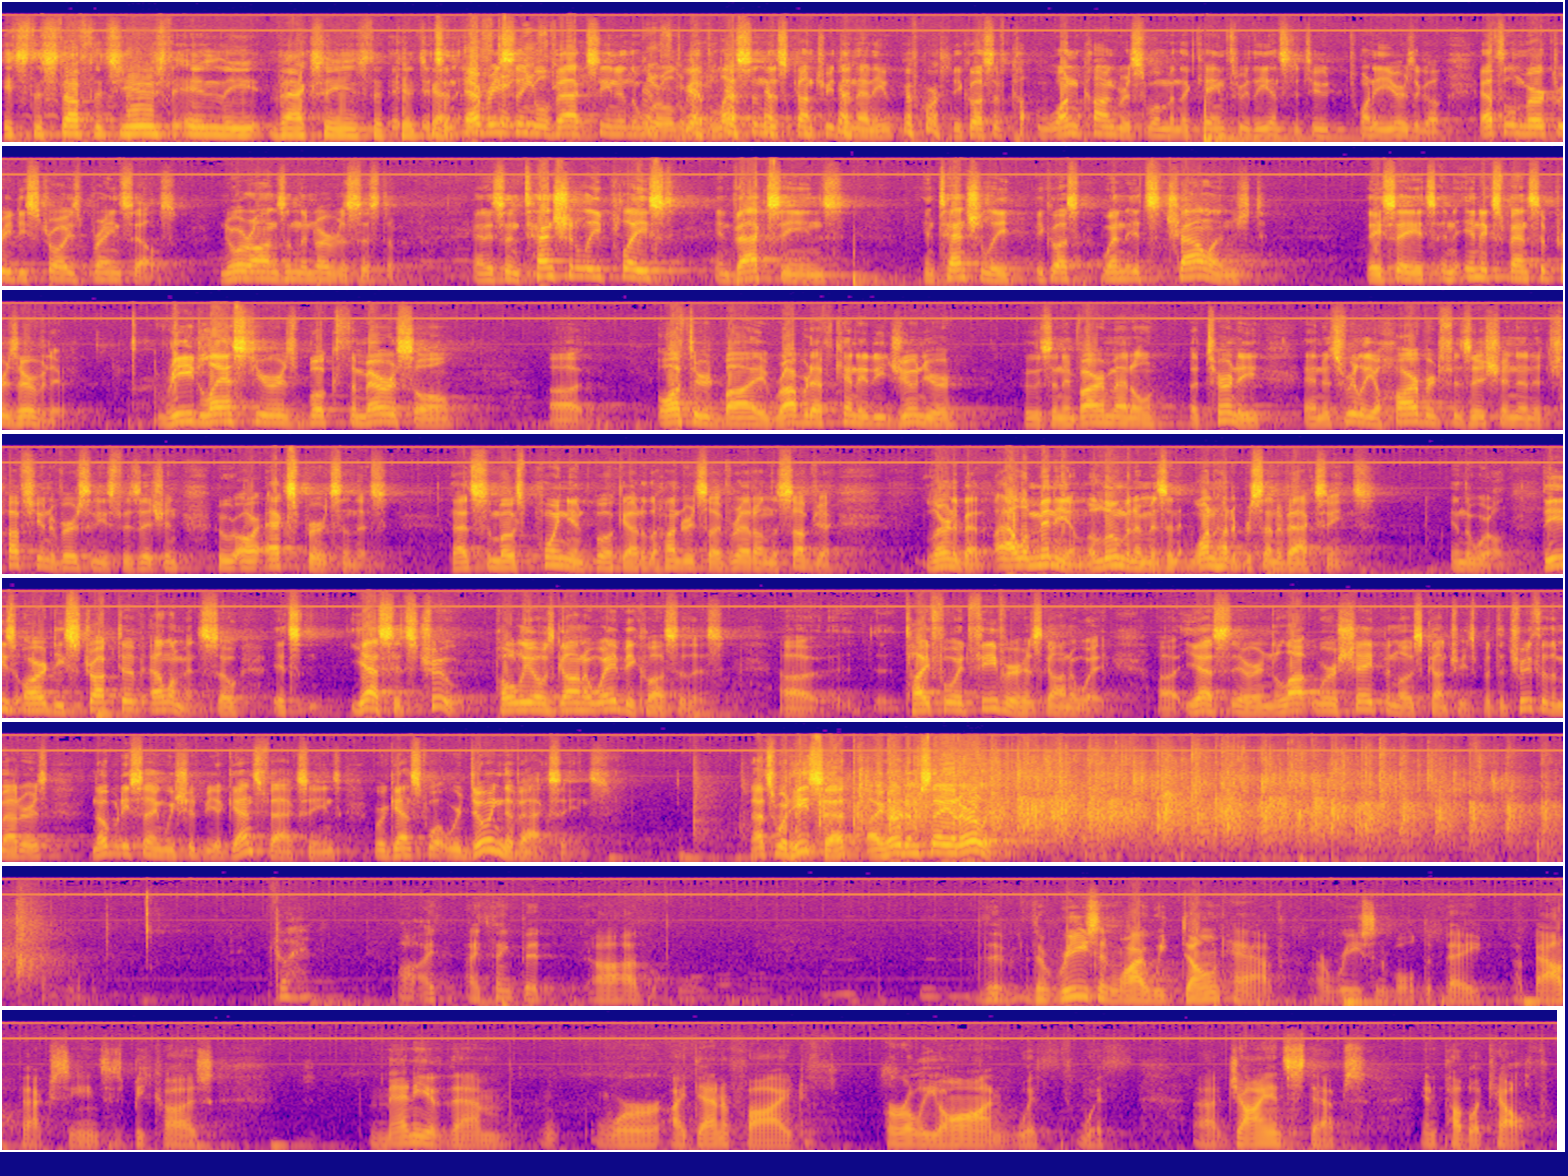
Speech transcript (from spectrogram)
It's the stuff that's used in the vaccines that kids It's get. It's in every Used single used to be. vaccine in the Used world. We have less in this country than any. Of course. Because of co- one congresswoman that came through the Institute 20 years ago. Ethyl mercury destroys brain cells, neurons in the nervous system. And it's intentionally placed in vaccines, intentionally, because when it's challenged, they say it's an inexpensive preservative. Read last year's book, Thimerosal, uh, authored by Robert F. Kennedy Jr., who's an environmental attorney, and it's really a Harvard physician and a Tufts University's physician who are experts in this. That's the most poignant book out of the hundreds I've read on the subject. Learn about it. Aluminium, aluminum is in 100% of vaccines in the world. These are destructive elements. So it's, yes, it's true. Polio has gone away because of this. Uh, typhoid fever has gone away. Uh, yes, they're in a lot worse shape in those countries, but the truth of the matter is, nobody's saying we should be against vaccines. We're against what we're doing to vaccines. That's what he said. I heard him say it earlier. Go ahead. Well, I, I think that uh, the, the reason why we don't have a reasonable debate about vaccines is because many of them were identified early on with, with uh, giant steps in public health.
